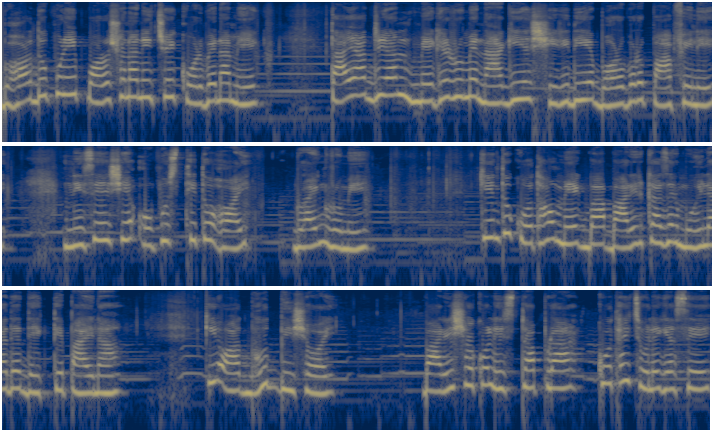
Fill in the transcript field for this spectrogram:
ভর দুপুরে পড়াশোনা নিশ্চয়ই করবে না মেঘ। তাই আদ্রিয়ান মেঘের রুমে না গিয়ে সিঁড়ি দিয়ে বড় বড় পা ফেলে নিচে এসে উপস্থিত হয় ড্রয়িং রুমে। কিন্তু কোথাও মেঘ বা বাড়ির কাজের মহিলাদের দেখতে পায় না। কি অদ্ভুত বিষয়। বাড়ির সকল স্টাফরা কোথায় চলে গেছে?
